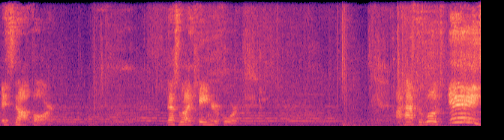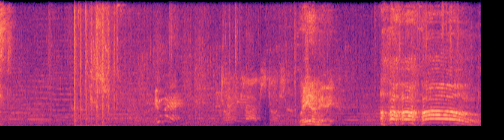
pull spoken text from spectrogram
It's not far. That's what I came here for. I have to look east! New mag. Wait a minute. Oh,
